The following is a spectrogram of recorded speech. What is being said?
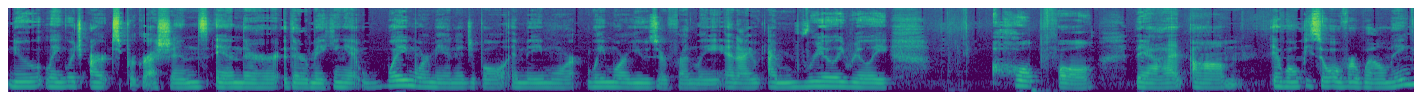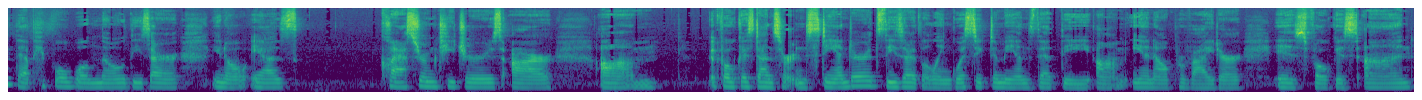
new language arts progressions and they're they're making it way more manageable and way more way more user friendly and I, I'm really really hopeful that um, it won't be so overwhelming that people will know these are you know as classroom teachers are um, focused on certain standards. These are the linguistic demands that the um, ENL provider is focused on,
